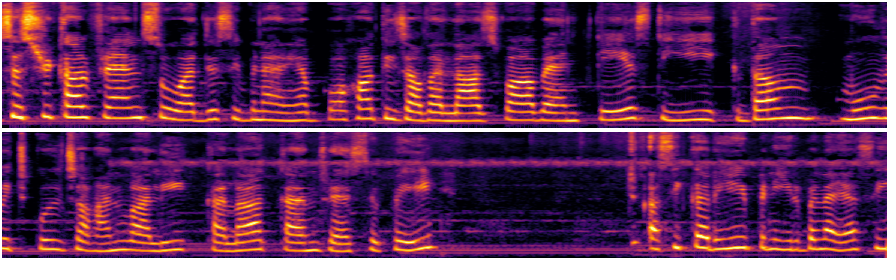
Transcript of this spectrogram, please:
ਸਤਿ ਸ਼੍ਰੀ ਅਕਾਲ ਫਰੈਂਡਸ ਸੋ ਅੱਜ ਅਸੀਂ ਬਣਾ ਰਹੇ ਹਾਂ ਬਹੁਤ ਹੀ ਜ਼ਿਆਦਾ ਲਾਜਵਾਬ ਐਂਡ ਟੇਸਟੀ ਇੱਕਦਮ ਮੂੰਹ ਵਿੱਚ ਕੁਲ ਜਾਣ ਵਾਲੀ ਕਲਾਕੰਦ ਰੈਸਿਪੀ ਅਸੀਂ ਘਰੇ ਪਨੀਰ ਬਣਾਇਆ ਸੀ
